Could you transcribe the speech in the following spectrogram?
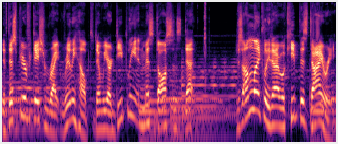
If this purification rite really helped, then we are deeply in Miss Dawson's debt. It is unlikely that I will keep this diary.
